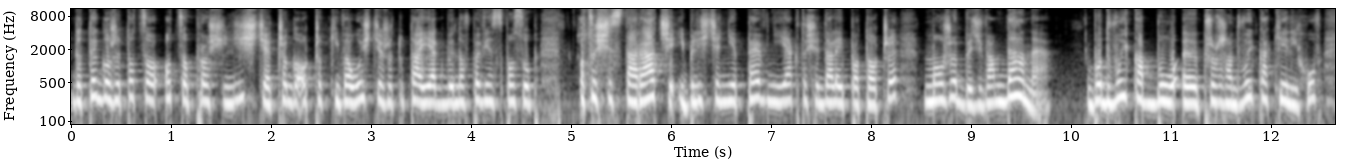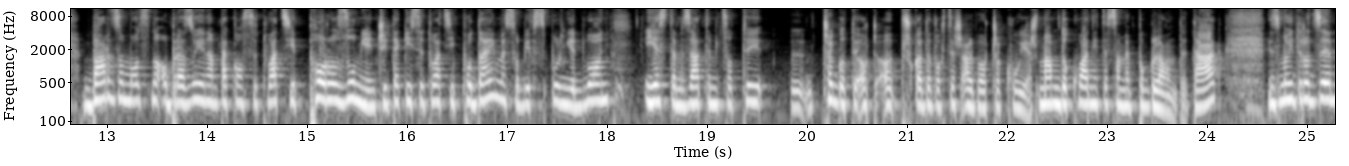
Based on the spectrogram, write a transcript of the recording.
do tego, że to, co, o co prosiliście, czego oczekiwałyście, że tutaj jakby no w pewien sposób o co się staracie i byliście niepewni, jak to się dalej potoczy, może być Wam dane. Bo dwójka, bu, e, przepraszam, dwójka kielichów bardzo mocno obrazuje nam taką sytuację porozumień, czyli takiej sytuacji podajmy sobie wspólnie dłoń jestem za tym, co ty czego ty przykładowo chcesz albo oczekujesz. Mam dokładnie te same poglądy, tak? Więc moi drodzy,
